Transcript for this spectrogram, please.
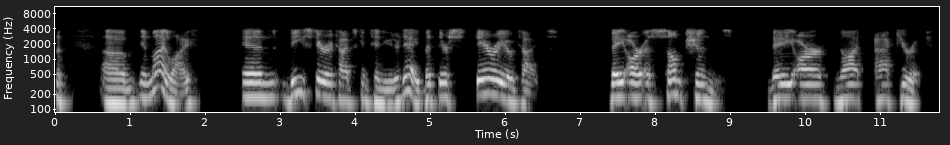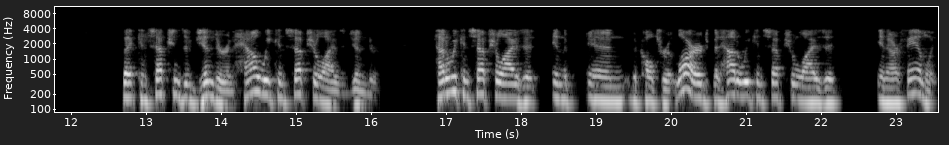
um, in my life. And these stereotypes continue today, but they're stereotypes. They are assumptions. They are not accurate. But conceptions of gender and how we conceptualize gender. How do we conceptualize it in the in the culture at large, but how do we conceptualize it in our families?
